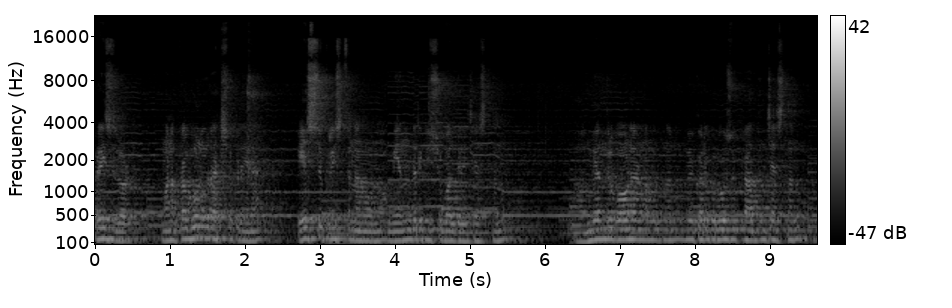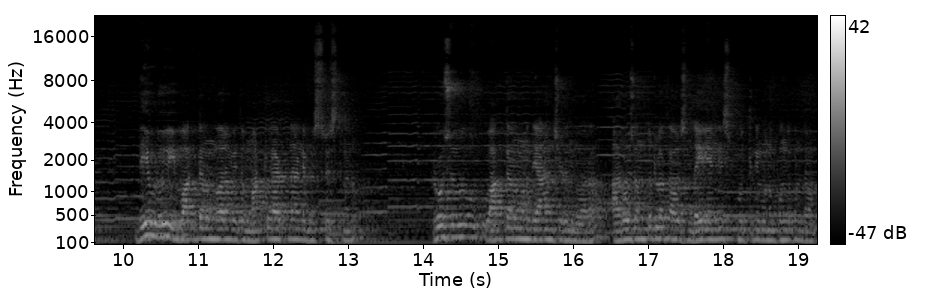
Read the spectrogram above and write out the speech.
ప్రైజ్ లోడ్ మన ప్రభువును రక్షకుడైన యేసుక్రీస్తు నామము మీ అందరికీ శుభాలు తెలియజేస్తున్నాను. ఆ, మీరందరూ బాగున్నారని నమ్ముతున్నాను. మీ కొరకు రోజు ప్రార్థన చేస్తున్నాను. దేవుడు ఈ వాగ్దానం ద్వారా మీతో మాట్లాడుతున్నారని విశ్వసిస్తున్నాను. రోజు వాగ్దానం మనం ధ్యానం చేయడం ద్వారా ఆ రోజు అంతట్లో కావాల్సిన ధైర్యాన్ని స్ఫూర్తిని మనం పొందుకుంటాం.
